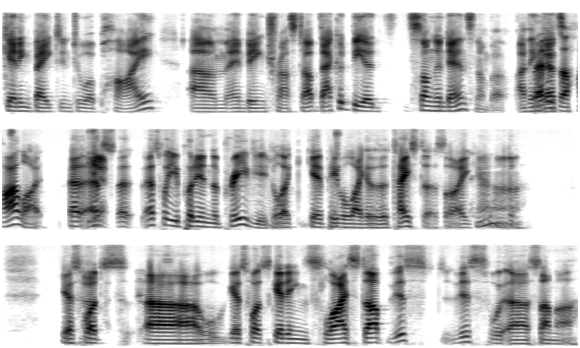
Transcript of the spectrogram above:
getting baked into a pie um, and being trussed up that could be a song and dance number. I think That that's a highlight. That, Yeah. that's that, that's what you put in the preview to like get people like as a taster. So like, ah. guess Uh, what's uh, well, guess what's getting sliced up this this uh, summer?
